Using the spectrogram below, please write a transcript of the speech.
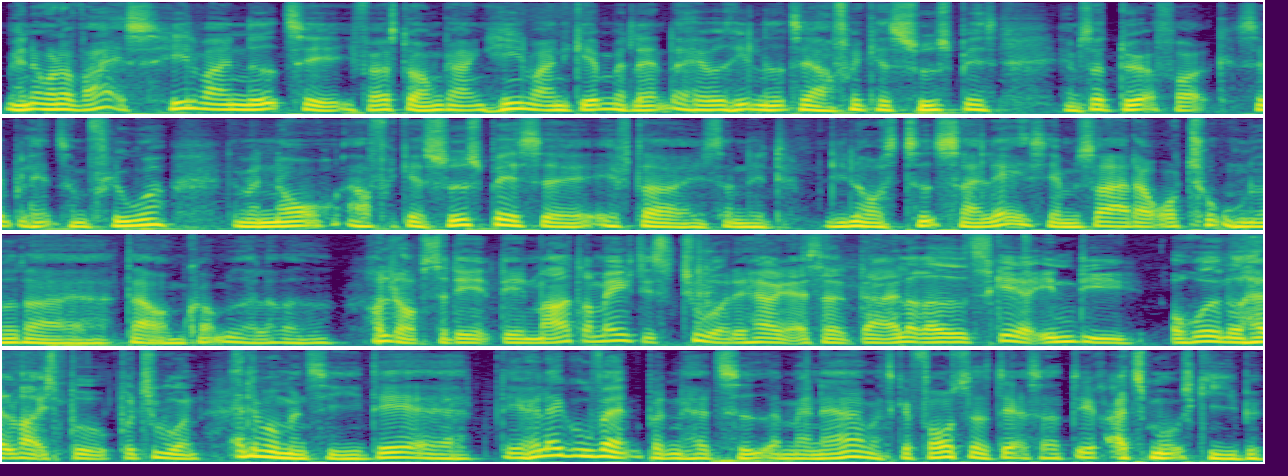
Men undervejs, hele vejen ned til, i første omgang, hele vejen igennem Atlanterhavet, helt ned til Afrikas sydspids, jamen så dør folk simpelthen som fluer. Når man når Afrikas sydspids øh, efter sådan et lille års tid sejlads, jamen så er der over 200, der er, der er omkommet allerede. Hold op, så det, det er en meget dramatisk tur, det her, altså, der allerede sker, inden de overhovedet noget halvvejs på, på turen. Ja, det må man sige. Det er, det er heller ikke uvandt på den her tid, at man er, man skal forestille sig, det, altså, det er ret små skibe,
